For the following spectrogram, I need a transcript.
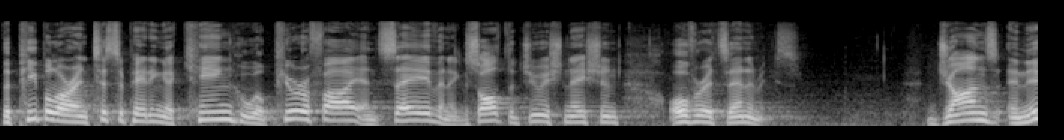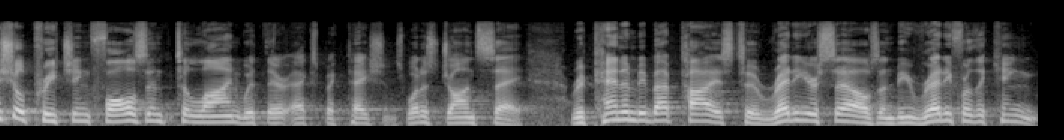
the people are anticipating a king who will purify and save and exalt the Jewish nation over its enemies. John's initial preaching falls into line with their expectations. What does John say? Repent and be baptized to ready yourselves and be ready for the, king,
